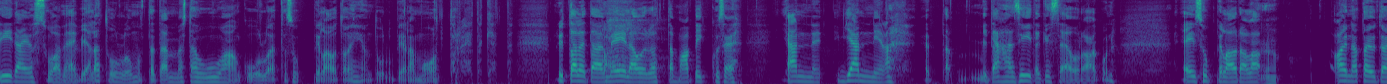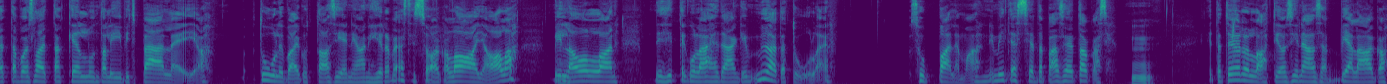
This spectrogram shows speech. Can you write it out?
Niitä ei ole Suomeen vielä tullut, mutta tämmöistä huuhaa on kuullut, että suppilautoihin on tullut vielä moottoreitakin. Että nyt aletaan oh. meillä odottamaan pikkusen jänne, jänninä, että mitähän siitäkin seuraa, kun ei suppilaudalla aina tajuta, että voisi laittaa kelluntaliivit päälle ja tuuli vaikuttaa siihen ihan hirveästi. Se on aika laaja ala, millä mm. ollaan. Niin sitten kun lähdetäänkin myötätuuleen, suppailemaan, niin miten sieltä pääsee takaisin? Mm. Että Töölönlahti on sinänsä vielä aika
